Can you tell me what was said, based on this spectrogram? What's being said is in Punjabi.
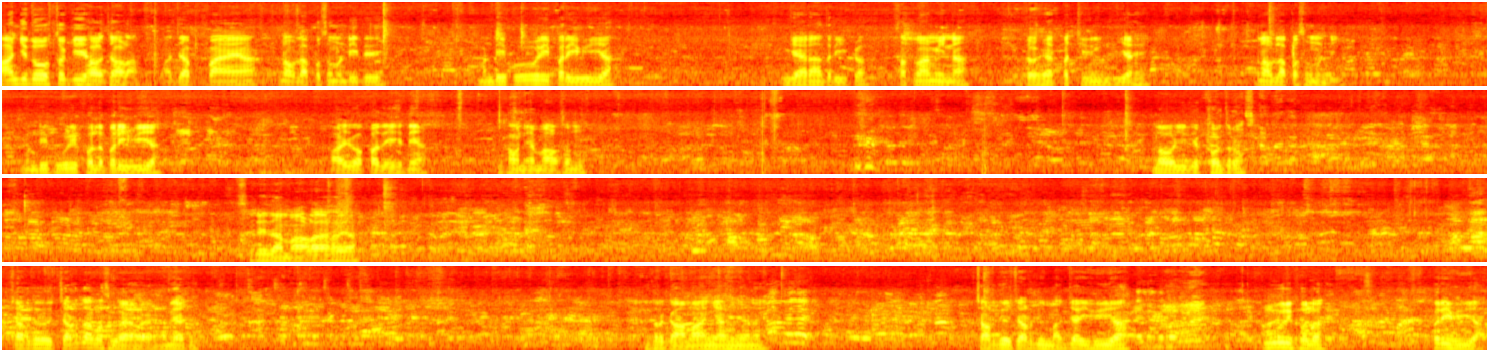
ਹਾਂਜੀ ਦੋਸਤੋ, ਕੀ ਹਾਲ ਚਾਲ ਆ? ਅੱਜ ਆਪਾਂ ਆਏ ਆ ਧਨੌਲਾ ਪਸ਼ੂ ਮੰਡੀ ਤੇ। ਮੰਡੀ ਪੂਰੀ ਭਰੀ ਹੋਈ ਆ। 11 ਤਰੀਕ 7ਵਾਂ ਮਹੀਨਾ 2025 ਦੀ ਮੰਡੀ ਆ ਇਹ। ਧਨੌਲਾ ਪਸ਼ੂ ਮੰਡੀ। ਮੰਡੀ ਪੂਰੀ ਫੁੱਲ ਭਰੀ ਹੋਈ ਆ। ਆਜੋ ਆਪਾਂ ਦੇਖਦੇ ਆ। ਦਿਖਾਉਂਦੇ ਆ ਮਾਲ ਤੁਹਾਨੂੰ। ਲਓ ਜੀ, ਦੇਖੋ ਉਧਰੋਂ ਸਿਰੇ ਦਾ ਮਾਲ ਆਇਆ ਹੋਇਆ। ਚੜਦੇ ਚੜਦਾ ਪਸ਼ੂ ਆਇਆ ਹੋਇਆ ਇਹਨੇ ਅੱਜ। ਇਧਰ ਗਾਵਾਂ ਆਈਆਂ ਹੋਈਆਂ ਨੇ। ਚੜਦੀ ਚੜਦੀ ਮੱਝ ਆਈ ਹੋਈ ਆ। ਪੂਰੀ ਫੁੱਲ ਭਰੀ ਹੋਈ ਆ।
